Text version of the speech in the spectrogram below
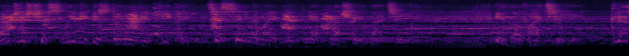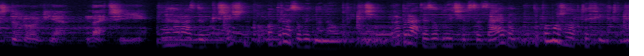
Адже щасливі і здорові діти це сильне майбутнє нашої нації. Інновації для здоров'я нації. Негаразди в кишечнику одразу видно на обличчі. Прибрати з обличчя все зайве допоможе лактофільтром.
